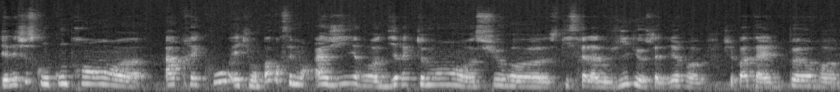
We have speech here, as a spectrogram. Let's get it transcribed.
Il y a des choses qu'on comprend euh, après coup et qui vont pas forcément agir euh, directement euh, sur euh, ce qui serait la logique, c'est-à-dire, euh, je sais pas, t'as une peur.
